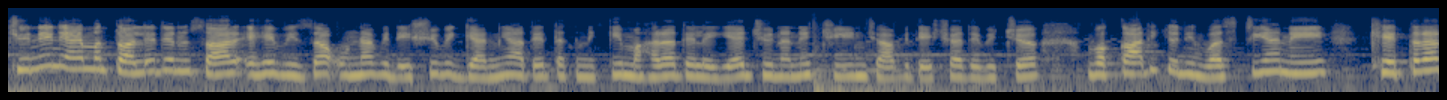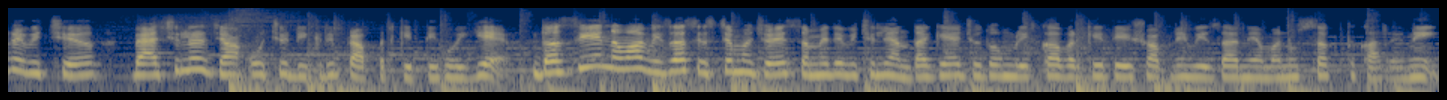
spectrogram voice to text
ਚੀਨੀ ਨਿਆਂ ਮੰਤਰਾਲੇ ਦੇ ਅਨੁਸਾਰ ਇਹ ਵੀਜ਼ਾ ਉਹਨਾਂ ਵਿਦੇਸ਼ੀ ਵਿਗਿਆਨੀਆਂ ਅਤੇ ਤਕਨੀਕੀ ਮਾਹਰਾਂ ਦੇ ਲਈ ਹੈ, ਜਿਨ੍ਹਾਂ ਨੇ ਚੀਨ ਜਾਂ ਵਿਦੇਸ਼ਾਂ ਦੇ ਵਿੱਚ ਵਕਾਰੀ ਯੂਨੀਵਰਸਿਟੀਆਂ ਨੇ ਖੇਤਰਾਂ ਦੇ ਵਿੱਚ ਬੈਚਲਰ ਜਾਂ ਉੱਚ ਡਿਗਰੀ ਪ੍ਰਾਪਤ ਕੀਤੀ ਹੋਈ ਹੈ। ਦੱਸਿਏ ਨਵਾਂ ਵੀਜ਼ਾ ਸਿਸਟਮ ਅਜਿਹੇ ਸਮੇਂ ਦੇ ਵਿੱਚ ਲਿਆਂਦਾ ਗਿਆ ਜਦੋਂ ਅਮਰੀਕਾ ਵਰਗੇ ਦੇਸ਼ ਆਪਣੇ ਵੀਜ਼ਾ ਨਿਯਮਾਂ ਨੂੰ ਸਖਤ ਕਰ ਰਹੇ ਨੇ।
